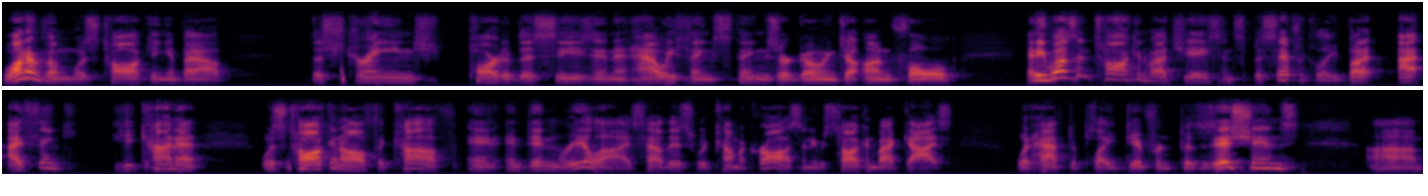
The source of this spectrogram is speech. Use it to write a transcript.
one of them was talking about the strange part of this season and how he thinks things are going to unfold. And he wasn't talking about Jason specifically, but I, I think he kind of was talking off the cuff and, and didn't realize how this would come across. And he was talking about guys would have to play different positions um,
